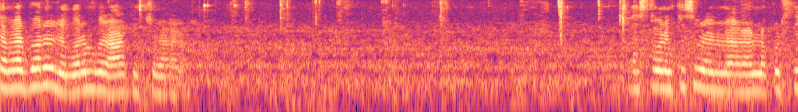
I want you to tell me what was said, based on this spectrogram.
জামার পরে গরম করে আর কিছু লাগে না আজকে অনেক কিছু রান্না রান্না করছি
